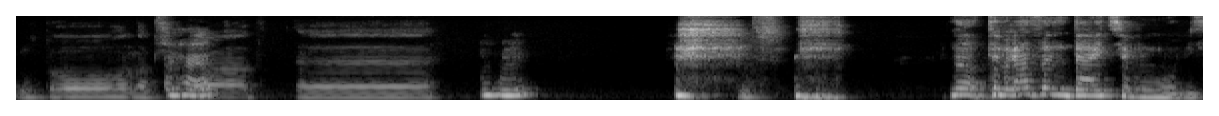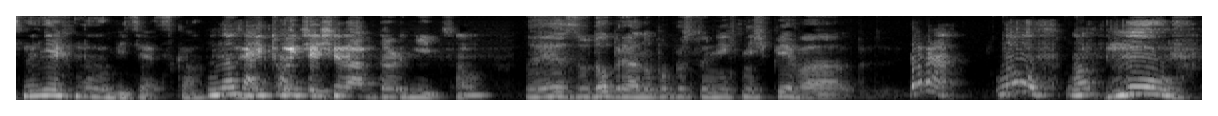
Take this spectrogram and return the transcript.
Bo na przykład... E... Mhm. No, tym razem dajcie mu mówić. No niech mówi dziecko. No tak, tak. Zlitujcie się nad Dornicą. No Jezu, dobra, no po prostu niech nie śpiewa. Dobra, mów, no. Mów!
